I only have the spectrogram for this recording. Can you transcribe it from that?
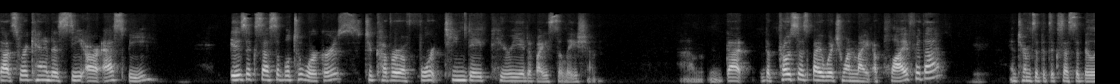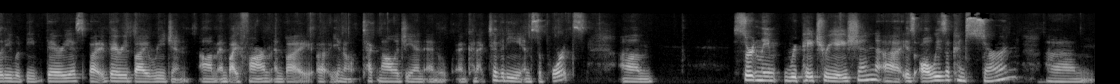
that's where Canada's CRSB is accessible to workers to cover a 14 day period of isolation. Um, that the process by which one might apply for that in terms of its accessibility would be various by varied by region um, and by farm and by uh, you know technology and, and, and connectivity and supports. Um, certainly repatriation uh, is always a concern. Um,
